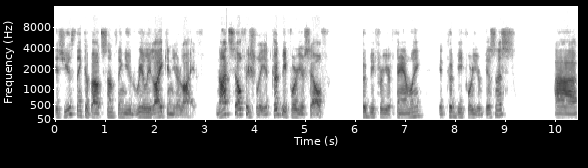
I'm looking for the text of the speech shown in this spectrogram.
is you think about something you'd really like in your life, not selfishly. It could be for yourself, could be for your family, it could be for your business. Uh,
